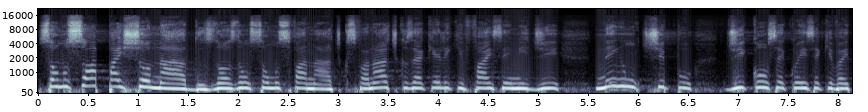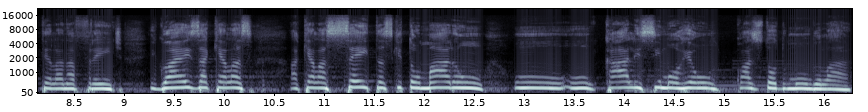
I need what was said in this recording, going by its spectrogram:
somos só apaixonados, nós não somos fanáticos. Fanáticos é aquele que faz sem medir nenhum tipo de consequência que vai ter lá na frente. Iguais aquelas, aquelas seitas que tomaram um, um cálice e morreu quase todo mundo lá.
